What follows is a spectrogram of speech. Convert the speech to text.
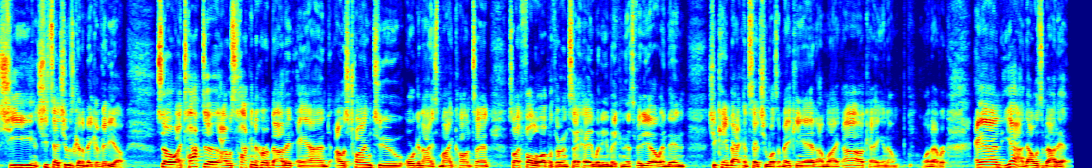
she, she said she was gonna make a video. So I talked to, I was talking to her about it and I was trying to organize my content. So I follow up with her and say, hey, when are you making this video? And then she came back and said she wasn't making it. I'm like, oh, okay, you know, whatever. And yeah, that was about it.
